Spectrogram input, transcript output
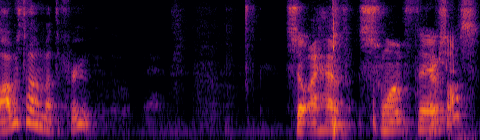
Oh, I was talking about the fruit. So I have Swamp Thing. Pear sauce?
